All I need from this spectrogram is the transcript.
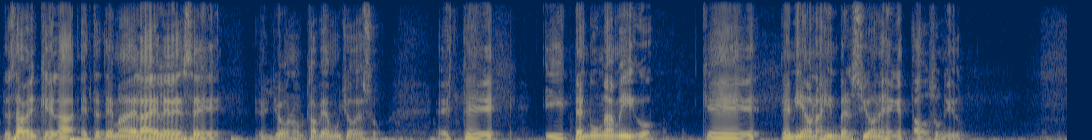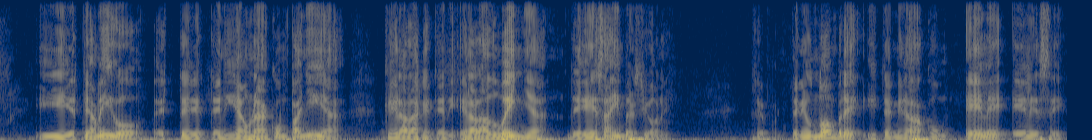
Ustedes saben que la, este tema de la LLC, yo no sabía mucho de eso. Este, y tengo un amigo que tenía unas inversiones en Estados Unidos. Y este amigo este, tenía una compañía que era la que tenía, era la dueña de esas inversiones. tenía un nombre y terminaba con LLC.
